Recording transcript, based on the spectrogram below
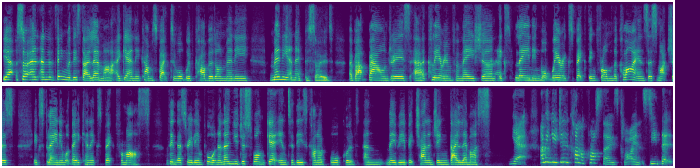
Yeah. So, and and the thing with this dilemma again, it comes back to what we've covered on many many an episode about boundaries, uh, clear information, explaining what we're expecting from the clients as much as explaining what they can expect from us. I think that's really important. And then you just won't get into these kind of awkward and maybe a bit challenging dilemmas. Yeah, I mean, you do come across those clients. You, that,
